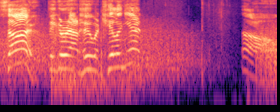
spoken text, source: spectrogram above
So, figure out who we're killing yet? Oh,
